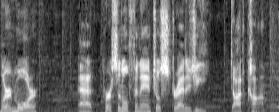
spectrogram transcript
Learn more at personalfinancialstrategy.com.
